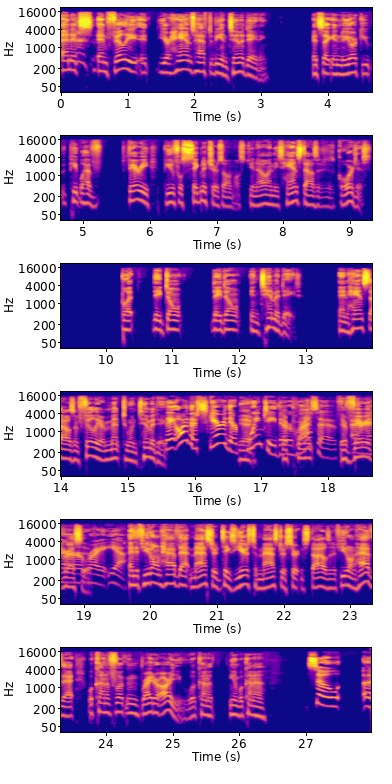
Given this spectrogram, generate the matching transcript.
And it's and Philly, it, your hands have to be intimidating. It's like in New York, you, people have very beautiful signatures almost, you know, and these hand styles that are just gorgeous, but they don't they don't intimidate. And hand styles in Philly are meant to intimidate. They are. They're scary. They're Yeah. pointy. They're, They're point- aggressive. they're and very aggressive. Right. Yeah. and if you don't have that mastered, it takes years to master certain styles. And if you don't have that, what kind of fucking writer are you? What kind of you know? What kind of so uh,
